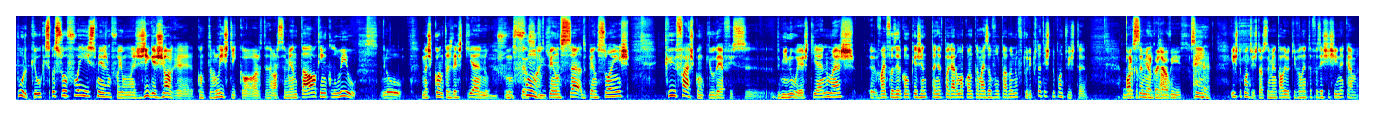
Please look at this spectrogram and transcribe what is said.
porque o que se passou foi isso mesmo, foi uma giga-joga contabilística orçamental que incluiu no, nas contas deste ano um fundo de, pensa, de pensões que faz com que o déficit diminua este ano, mas eh, vai fazer com que a gente tenha de pagar uma conta mais avultada no futuro. E, portanto, isto do ponto de vista orçamental... que eu já ouvi isso. Sim. Isto do ponto de vista orçamental é o equivalente a fazer xixi na cama.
